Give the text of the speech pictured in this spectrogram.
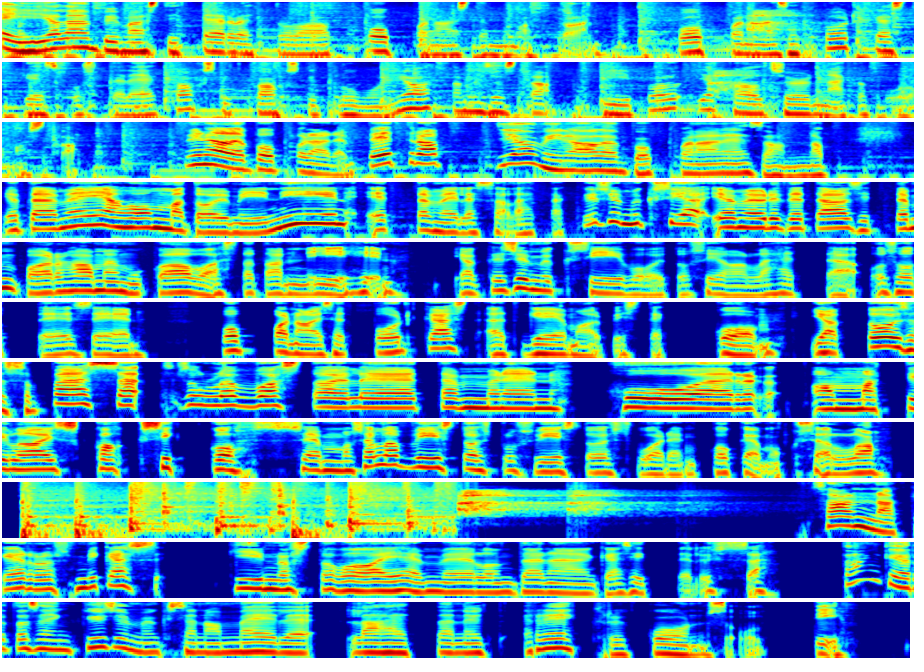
Hei ja lämpimästi tervetuloa Poppanaisten matkaan. Poppanaiset podcast keskustelee 2020-luvun johtamisesta people- ja culture näkökulmasta. Minä olen Poppanainen Petra. Ja minä olen Poppanainen Sanna. Ja tämä meidän homma toimii niin, että meille saa lähettää kysymyksiä ja me yritetään sitten parhaamme mukaan vastata niihin. Ja kysymyksiä voi tosiaan lähettää osoitteeseen poppanaisetpodcast at gmail.com. Ja toisessa päässä sulle vastailee tämmöinen HR-ammattilaiskaksikko semmoisella 15 plus 15 vuoden kokemuksella. Sanna, kerros, mikäs kiinnostava aihe meillä on tänään käsittelyssä? Tämänkertaisen kysymyksen on meille lähettänyt rekrykonsultti.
